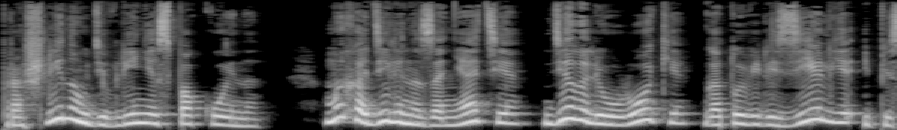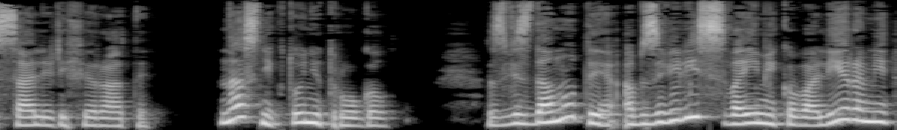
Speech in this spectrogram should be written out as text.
прошли на удивление спокойно. Мы ходили на занятия, делали уроки, готовили зелья и писали рефераты. Нас никто не трогал. Звезданутые обзавелись своими кавалерами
